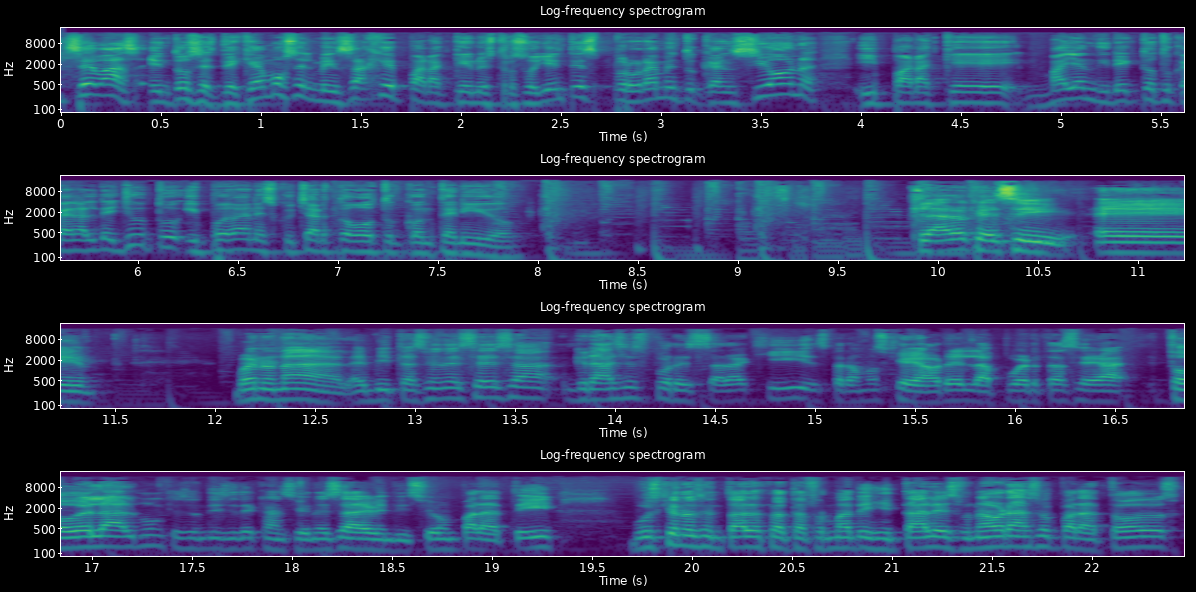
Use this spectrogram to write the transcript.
Sebas, entonces dejamos el mensaje para que nuestros oyentes programen tu canción y para que vayan directo a tu canal de YouTube y puedan escuchar todo tu contenido. Claro que sí. Eh, bueno, nada, la invitación es esa. Gracias por estar aquí. Esperamos que abre la puerta sea todo el álbum, que son 17 canciones de bendición para ti. Búsquenos en todas las plataformas digitales. Un abrazo para todos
